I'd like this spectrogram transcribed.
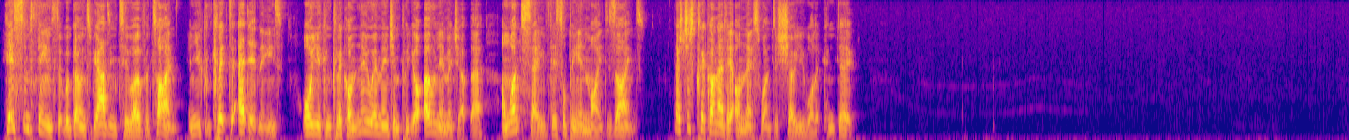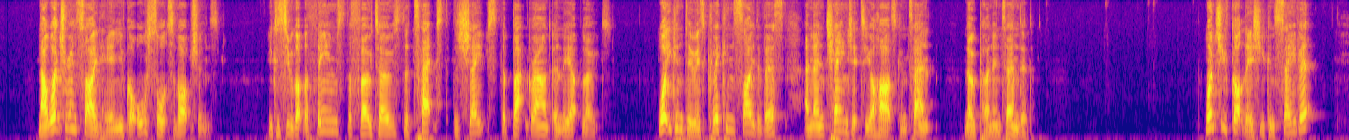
Here's some themes that we're going to be adding to over time and you can click to edit these or you can click on new image and put your own image up there and once saved this will be in my designs. Let's just click on edit on this one to show you what it can do. Now once you're inside here, you've got all sorts of options. You can see we've got the themes, the photos, the text, the shapes, the background and the uploads. What you can do is click inside of this and then change it to your heart's content. No pun intended. Once you've got this, you can save it,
